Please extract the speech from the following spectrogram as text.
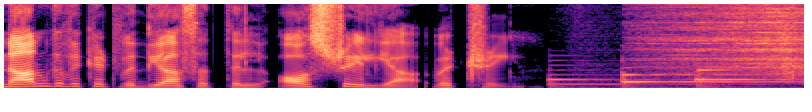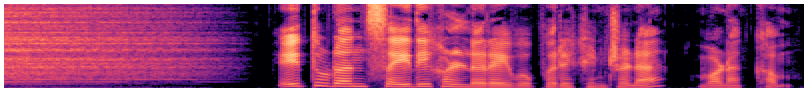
நான்கு விக்கெட் வித்தியாசத்தில் ஆஸ்திரேலியா வெற்றி. இத்துடன் செய்திகள் நிறைவு பெறுகின்றன. வணக்கம்.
